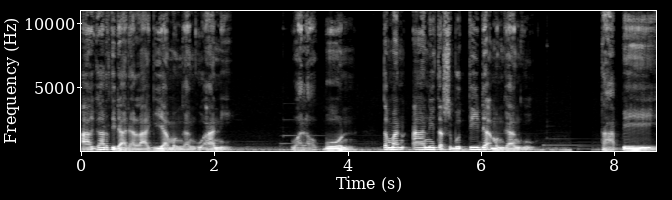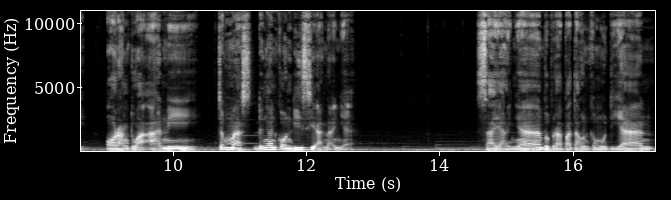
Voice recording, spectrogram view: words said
Agar tidak ada lagi yang mengganggu Ani. Walaupun teman Ani tersebut tidak mengganggu. Tapi orang tua Ani cemas dengan kondisi anaknya. Sayangnya, beberapa tahun kemudian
